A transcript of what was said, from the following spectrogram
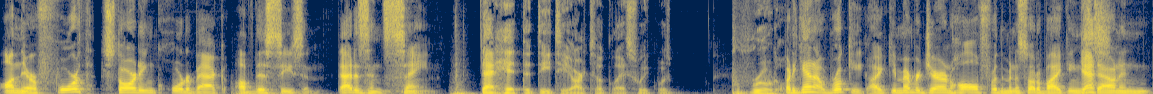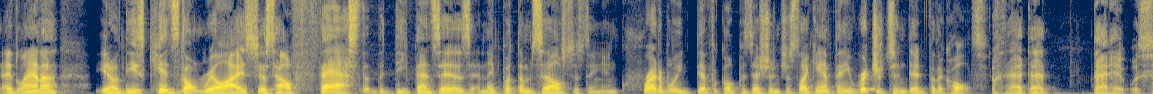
on their fourth starting quarterback of this season. That is insane. That hit that DTR took last week was brutal. But again, a rookie. Like you remember Jaren Hall for the Minnesota Vikings Yes. down in Atlanta? You know, these kids don't realize just how fast the defense is, and they put themselves just in incredibly difficult position, just like Anthony Richardson did for the Colts. that that that hit was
